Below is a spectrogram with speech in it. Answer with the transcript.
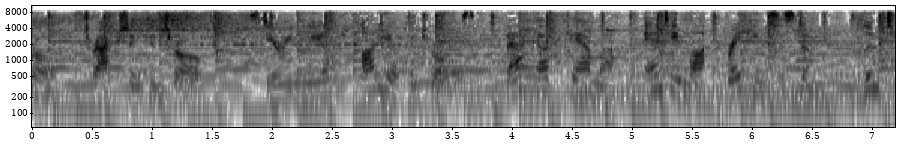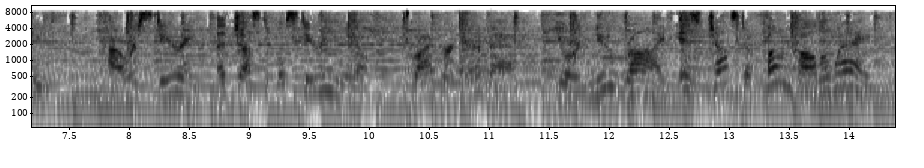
control, traction control, steering wheel, audio controls, backup camera, anti-lock braking system, Bluetooth, power steering, adjustable steering wheel, driver airbag. Your new ride is just a phone call away.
